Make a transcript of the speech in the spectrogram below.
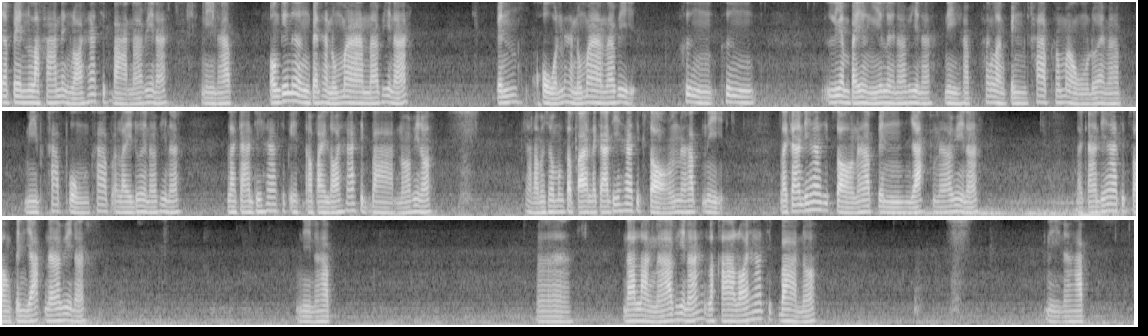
จะเป็นราคา 150 บาทนะพี่นะ นี่นะครับ องค์ที่หนึ่งเป็นหนุมานนะพี่นะ เป็นโขนหนุมานนะพี่ ครึ่งครึ่งเลี่ยมไปอย่างนี้เลยนะพี่นะ นี่ครับ ข้างหลังเป็นคาบข้าวเมาด้วยนะครับ มีคาบผงคาบอะไรด้วยนะพี่นะ รายการที่ 51 เอาไป 150 บาทเนาะพี่เนาะ เรามาชมองต่อไปรายการที่ 52 นะครับ นี่ รายการที่ 52 นะครับ เป็นยักษ์นะพี่นะ รายการที่ 52 เป็นยักษ์นะพี่นะ นี่นะครับ มาด้านหลังนะพี่นะ ราคา 150 บาทเนาะ นี่นะครับ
